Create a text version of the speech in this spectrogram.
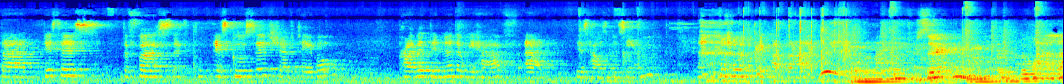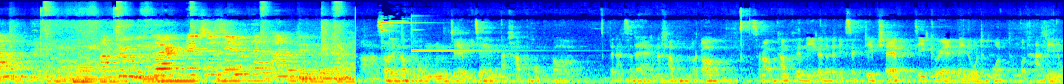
that this is the first ex- exclusive chef table private dinner that we have at this house museum. okay, clap that. certain the one I love. I'm through with flirting, it's just you สวัสดีครับผมเจมส์วิเจมนะครับผมก็เป็นนักแสดงนะครับ แล้วก็สำหรับค่ำคืนนี้ก็จะเป็น Executive Chef ที่ create เมนูทั้งหมดทั้งหมด 5 เมนู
